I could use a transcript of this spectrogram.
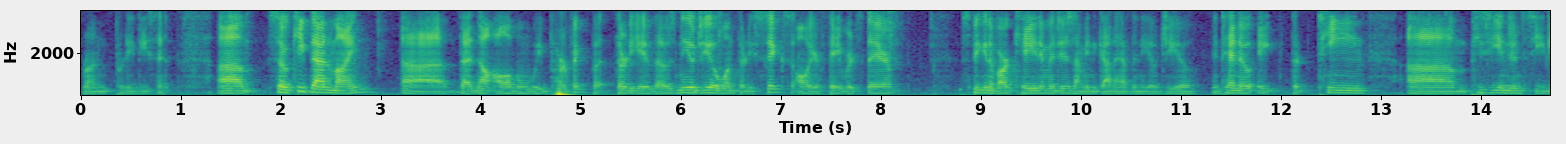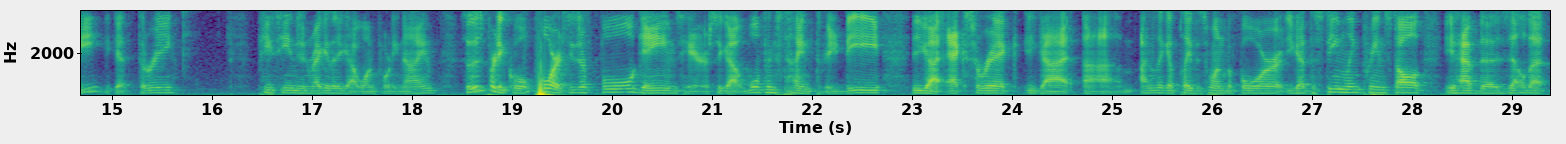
run pretty decent. Um, so keep that in mind. Uh, that not all of them will be perfect, but 38 of those. Neo Geo 136, all your favorites there. Speaking of arcade images, I mean, you got to have the Neo Geo. Nintendo 813, um, PC Engine CD, you get three. PC Engine regular, you got 149. So this is pretty cool. Ports, these are full games here. So you got Wolfenstein 3D, you got X-Rick, you got, um, I don't think I've played this one before. You got the Steam Link pre-installed. You have the Zelda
